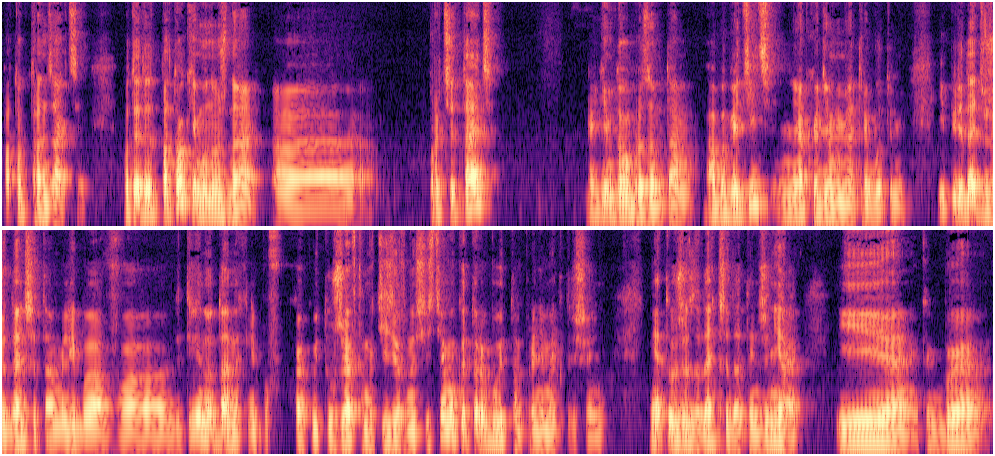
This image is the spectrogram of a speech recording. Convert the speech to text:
поток транзакций. Вот этот поток ему нужно э, прочитать, каким-то образом там обогатить необходимыми атрибутами и передать уже дальше там либо в витрину данных, либо в какую-то уже автоматизированную систему, которая будет там принимать решения. Это уже задача дата-инженера. И как бы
